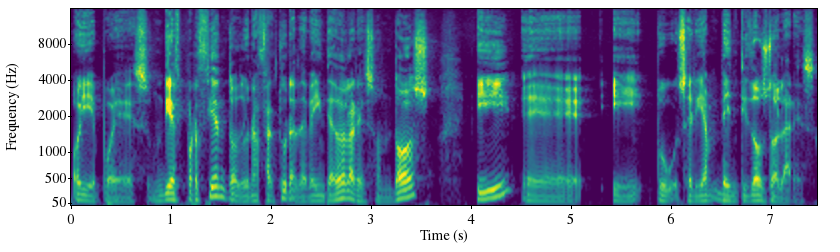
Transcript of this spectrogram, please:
oye, pues un 10% de una factura de 20 dólares son 2 y, eh, y tú serían 22 dólares.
